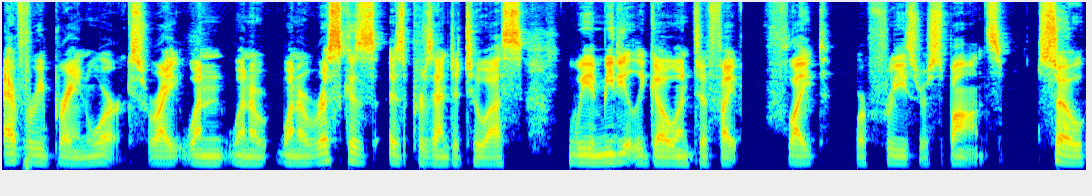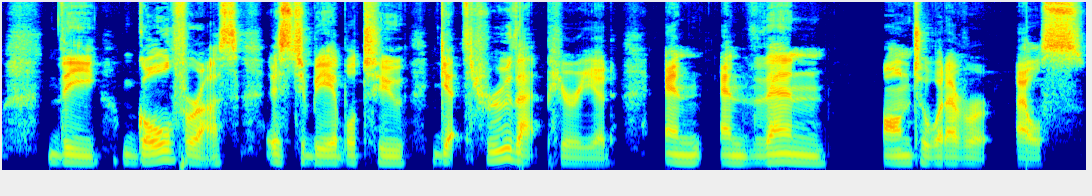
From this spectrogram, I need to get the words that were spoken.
every brain works, right? When when a when a risk is is presented to us, we immediately go into fight, flight, or freeze response. So the goal for us is to be able to get through that period and and then on to whatever else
